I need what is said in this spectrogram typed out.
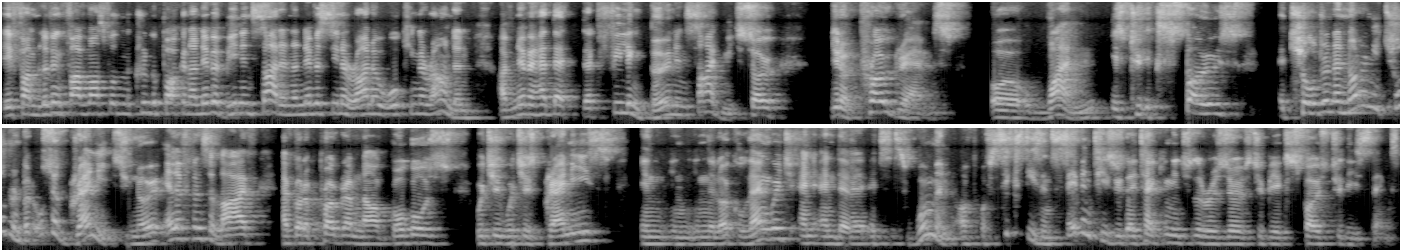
if I'm living five miles from the Kruger Park and I've never been inside and I've never seen a rhino walking around and I've never had that that feeling burn inside me. So, you know, programs or one is to expose children and not only children but also grannies you know elephants alive have got a program now gogos which is which is grannies in, in, in the local language and and uh, it's, it's women of, of 60s and 70s who they're taking into the reserves to be exposed to these things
